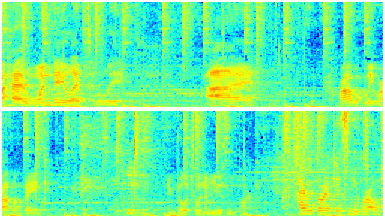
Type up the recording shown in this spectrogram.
I had one day left to live, I would probably rob a bank and go to an amusement park. I would go to Disney World.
